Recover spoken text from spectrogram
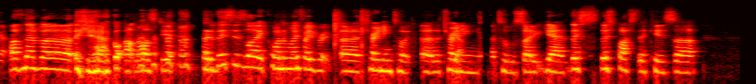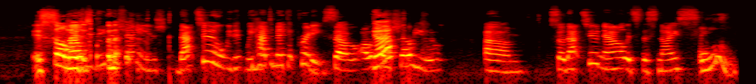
yes. I've never yeah I got that last year. so this is like one of my favorite uh, training to- uh, training yeah. tools. So yeah, this this plastic is uh is solid. Well, we even changed that too. We did we had to make it pretty. So I was yeah? going to show you. Um, so that too now it's this nice Ooh.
